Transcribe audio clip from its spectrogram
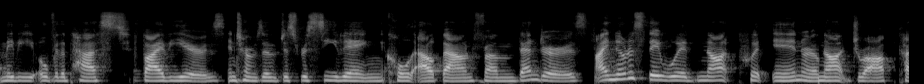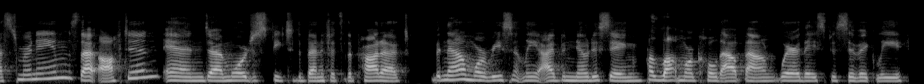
maybe over the past five years in terms of just receiving cold outbound from vendors, I noticed they would not put in or not drop customer names that often and uh, more just speak to the benefits of the product. But now, more recently, I've been noticing a lot more cold outbound where they specifically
